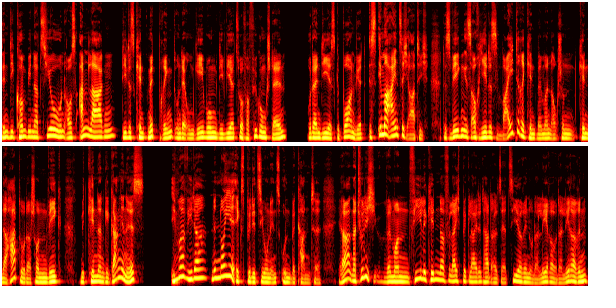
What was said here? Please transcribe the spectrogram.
Denn die Kombination aus Anlagen, die das Kind mitbringt und der Umgebung, die wir zur Verfügung stellen oder in die es geboren wird, ist immer einzigartig. Deswegen ist auch jedes weitere Kind, wenn man auch schon Kinder hat oder schon einen Weg mit Kindern gegangen ist, immer wieder eine neue Expedition ins Unbekannte. Ja, natürlich, wenn man viele Kinder vielleicht begleitet hat als Erzieherin oder Lehrer oder Lehrerin,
